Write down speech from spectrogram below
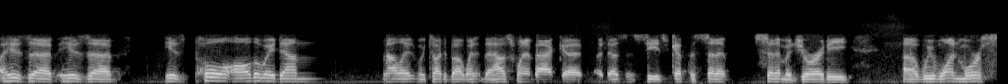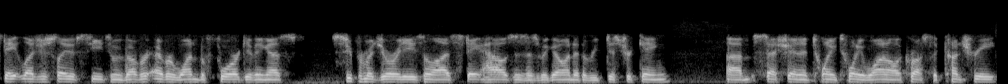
his uh, his uh, his pull all the way down the ballot. We talked about when the House went back a, a dozen seats, kept the Senate Senate majority. Uh, we won more state legislative seats than we've ever ever won before, giving us supermajorities in a lot of state houses as we go into the redistricting um, session in 2021 all across the country,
